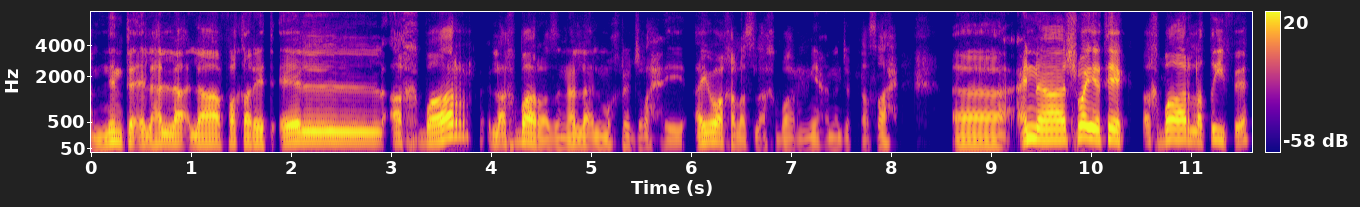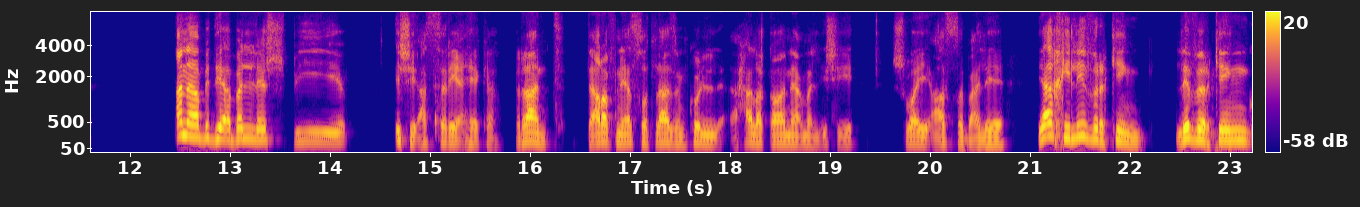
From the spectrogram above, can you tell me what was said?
بننتقل هلأ لفقرة الأخبار. الأخبار أظن هلأ المخرج رح ي... أيوه خلص الأخبار منيح أنا جبتها صح؟ آه عندنا شوية هيك أخبار لطيفة. أنا بدي أبلش بشيء على السريع هيك. rant تعرفني قصة لازم كل حلقة نعمل إشي شوي أعصب عليه. يا أخي Liver King Liver King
